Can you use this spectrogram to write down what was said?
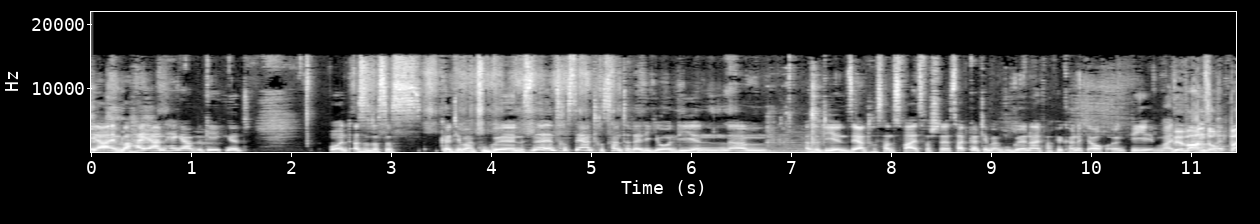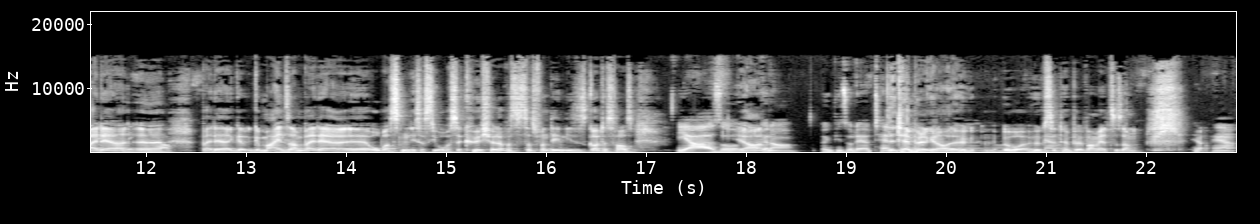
ja, einem Bahai-Anhänger begegnet. Und also das ist, könnt ihr mal googeln. Das ist eine inter sehr interessante Religion, die in, ähm, also die ein sehr interessantes Wahrheitsverständnis hat. Könnt ihr mal googeln einfach. Wir können euch auch irgendwie mal. Wir waren doch bei der, äh, bei der gemeinsam bei der äh, obersten, ist das die oberste Kirche oder was ist das von denen dieses Gotteshaus? Ja, so ja. genau irgendwie so der Tempel. Der Tempel, genau, der genau. höchste ja. Tempel, waren wir ja zusammen. Ja. ja.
